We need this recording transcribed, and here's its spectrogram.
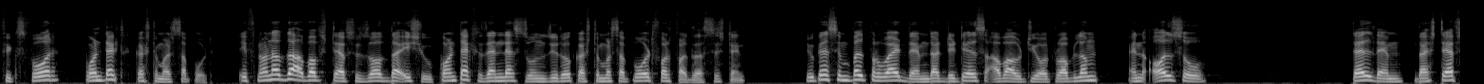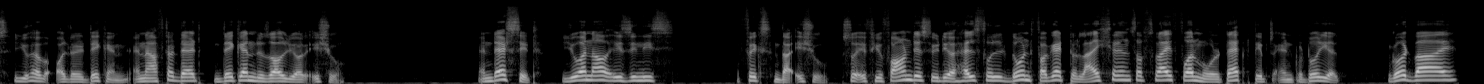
Fix 4. Contact customer support. If none of the above steps resolve the issue, contact Zenless Zone Zero customer support for further assistance. You can simply provide them the details about your problem and also tell them the steps you have already taken and after that they can resolve your issue. And that's it. You are now easily fix the issue. So if you found this video helpful, don't forget to like, share and subscribe for more tech tips and tutorials. Goodbye.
